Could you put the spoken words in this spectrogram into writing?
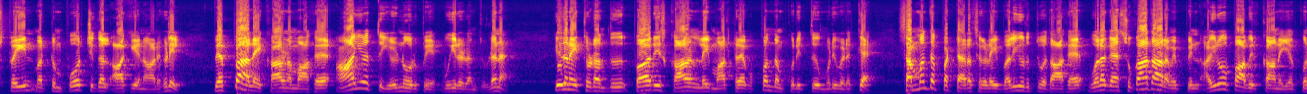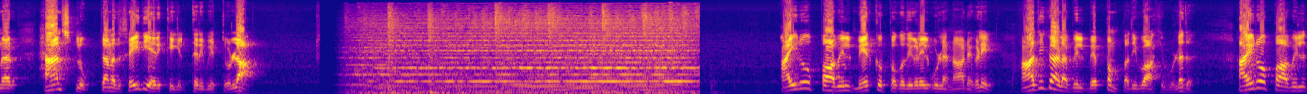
ஸ்பெயின் மற்றும் போர்ச்சுகல் ஆகிய நாடுகளில் வெப்ப அலை காரணமாக ஆயிரத்து எழுநூறு பேர் உயிரிழந்துள்ளனர். இதனைத் தொடர்ந்து பாரிஸ் காலநிலை மாற்ற ஒப்பந்தம் குறித்து முடிவெடுக்க சம்பந்தப்பட்ட அரசுகளை வலியுறுத்துவதாக உலக சுகாதார அமைப்பின் ஐரோப்பாவிற்கான இயக்குனர் ஹான்ஸ் தனது செய்தி அறிக்கையில் தெரிவித்துள்ளார். ஐரோப்பாவில் மேற்கு பகுதிகளில் உள்ள நாடுகளில் அதிக அளவில் வெப்பம் பதிவாகியுள்ளது. ஐரோப்பாவில்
